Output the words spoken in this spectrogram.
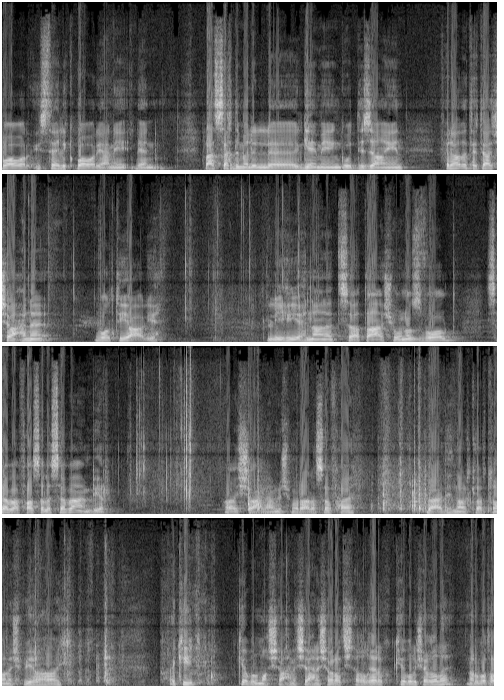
power يستهلك power يعني لأن راح تستخدمها لل gaming وال design فلهذا تحتاج شاحنة فولتية عالية اللي هي هنا 19 ونص فولت 7.7 أمبير. هاي الشاحنة بنشمرها على صفحة. بعد هنا الكرتونة إيش بيها هاي؟ أكيد كيبل مال الشاحنة الشاحنة شو راح تشتغل غير كيبل يشغلها؟ نربطها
